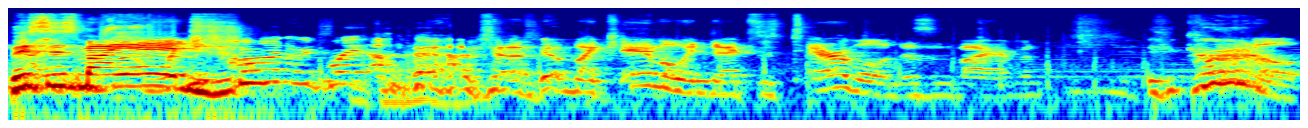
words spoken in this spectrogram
This is my edge. Recon, playing, my camo index is terrible in this environment. Colonel.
